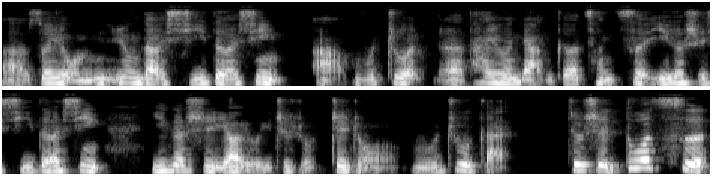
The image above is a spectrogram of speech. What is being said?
呃，所以我们用到习得性啊，无助，呃，它有两个层次，一个是习得性，一个是要有这种这种无助感，就是多次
